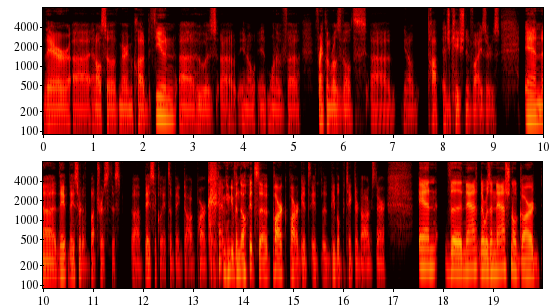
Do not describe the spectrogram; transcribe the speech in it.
there, uh, and also of Mary McLeod Bethune, uh, who was, uh, you know, one of uh, Franklin Roosevelt's, uh, you know, top education advisors, and uh, they they sort of buttress this. basically, it's a big dog park. I mean, even though it's a park park, it's it, people take their dogs there. And the na- there was a National Guard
